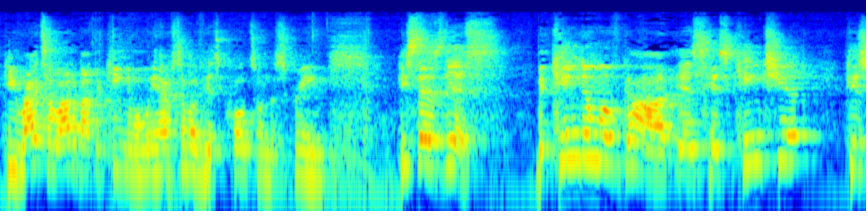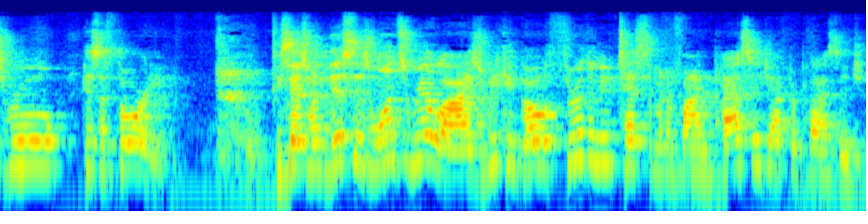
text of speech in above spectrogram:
he writes a lot about the kingdom, and we have some of his quotes on the screen. He says this The kingdom of God is his kingship, his rule, his authority. He says, when this is once realized, we can go through the New Testament and find passage after passage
